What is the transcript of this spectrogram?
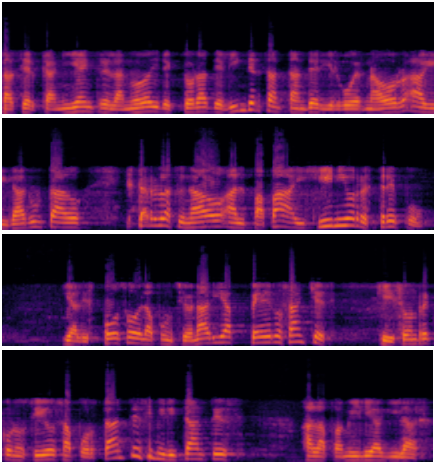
La cercanía entre la nueva directora del INDER Santander y el gobernador Aguilar Hurtado está relacionado al papá Higinio Restrepo y al esposo de la funcionaria Pedro Sánchez, que son reconocidos aportantes y militantes a la familia Aguilar.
